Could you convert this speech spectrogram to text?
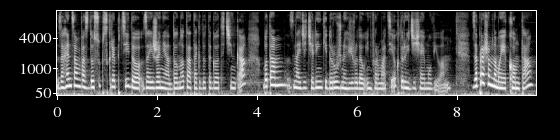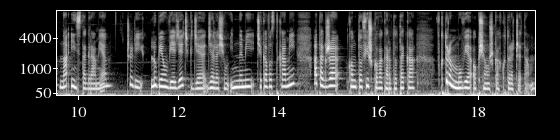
Zachęcam Was do subskrypcji, do zajrzenia do notatek do tego odcinka, bo tam znajdziecie linki do różnych źródeł informacji, o których dzisiaj mówiłam. Zapraszam na moje konta na Instagramie czyli lubię wiedzieć, gdzie dzielę się innymi ciekawostkami, a także konto Fiszkowa Kartoteka, w którym mówię o książkach, które czytam.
